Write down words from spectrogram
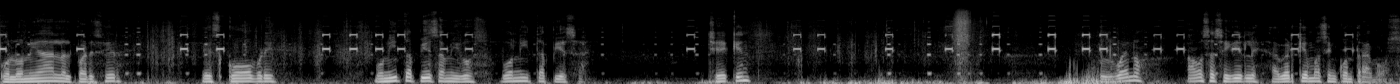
colonial al parecer es cobre Bonita pieza amigos, bonita pieza. Chequen. Pues bueno, vamos a seguirle a ver qué más encontramos.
